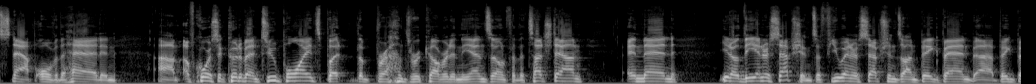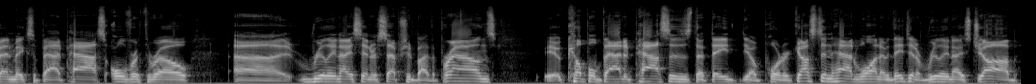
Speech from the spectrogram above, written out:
snap over the head, and um, of course it could have been two points, but the Browns recovered in the end zone for the touchdown, and then you know the interceptions, a few interceptions on Big Ben. Uh, Big Ben makes a bad pass, overthrow, uh, really nice interception by the Browns. A couple batted passes that they, you know, Porter Gustin had one. I mean, they did a really nice job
